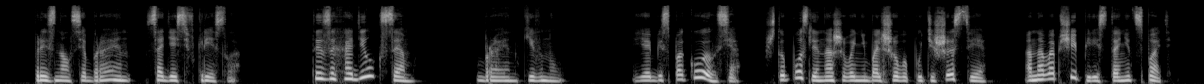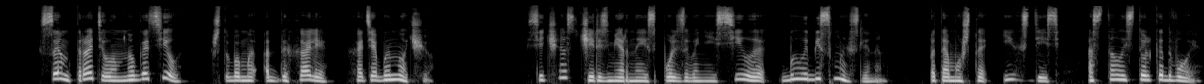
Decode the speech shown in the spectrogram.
— признался Брайан, садясь в кресло. «Ты заходил к Сэм?» Брайан кивнул. «Я беспокоился, что после нашего небольшого путешествия она вообще перестанет спать. Сэм тратила много сил, чтобы мы отдыхали хотя бы ночью». Сейчас чрезмерное использование силы было бессмысленным, потому что их здесь осталось только двое.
